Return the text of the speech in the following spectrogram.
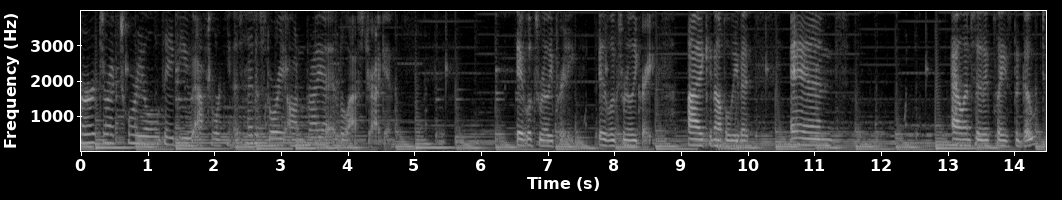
her directorial debut after working as head of story on Raya and the Last Dragon. It looks really pretty. It looks really great. I cannot believe it. And Alan Tudyk plays the goat,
